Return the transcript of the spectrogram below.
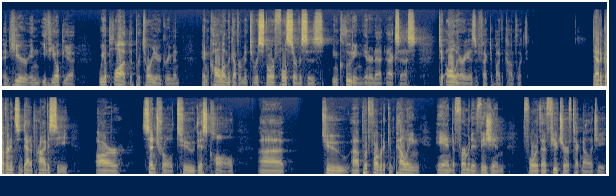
And here in Ethiopia, we applaud the Pretoria Agreement and call on the government to restore full services, including internet access, to all areas affected by the conflict. Data governance and data privacy are central to this call uh, to uh, put forward a compelling and affirmative vision for the future of technology.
